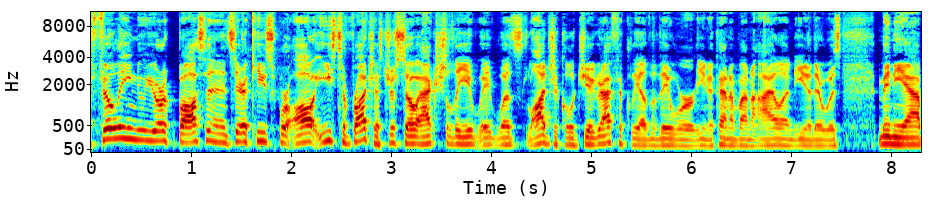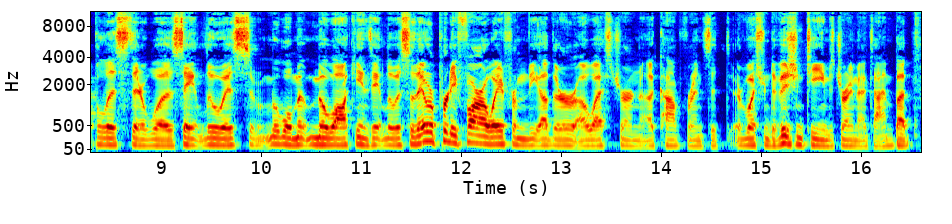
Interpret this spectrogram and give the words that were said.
Philly, New York, Boston, and Syracuse were all east of Rochester, so actually it, it, was logical geographically. Although they were, you know, kind of on an island. You know, there was Minneapolis, there was St. Louis, well, Milwaukee, and St. Louis, so they were pretty far away from the other uh, Western uh, Conference or Western Division teams during that time. But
